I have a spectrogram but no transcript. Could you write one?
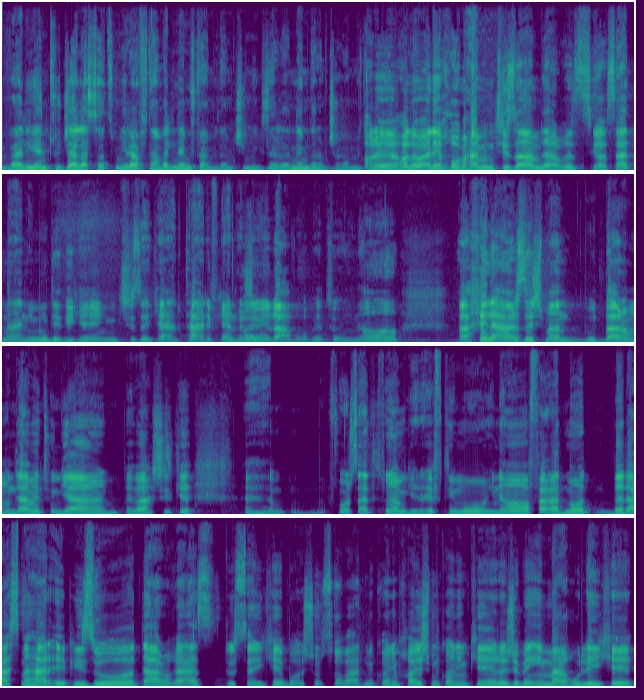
ولی یعنی تو جلسات می‌رفتم ولی نمیفهمیدم چی میگذره نمی‌دونم چقدر می‌تونم آره حالا ولی خب همین چیزا هم در واقع سیاست معنی میده دیگه. این چیزایی که تعریف کردن راجع آره. این روابط و اینا. و خیلی ارزشمند بود برامون. دمتون گرم. ببخشید که فرصتتون هم گرفتیم و اینا. فقط ما به رسم هر اپیزود در واقع از دوستایی که باشون صحبت می‌کنیم خواهش می‌کنیم که راجع به این مقوله ای که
